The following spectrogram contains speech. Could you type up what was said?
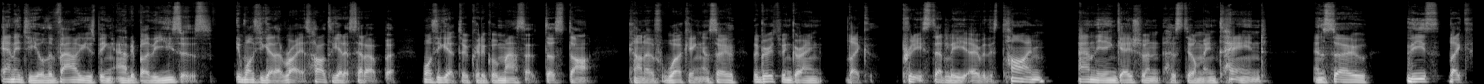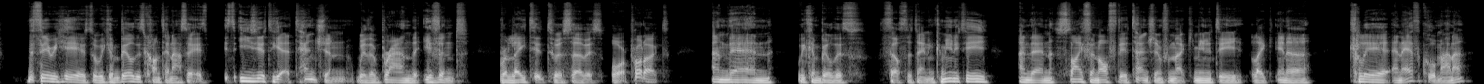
energy or the value is being added by the users. Once you get that right, it's hard to get it set up, but once you get to a critical mass, that does start kind of working. And so the group's been growing like pretty steadily over this time, and the engagement has still maintained. And so these like the theory here is that we can build this content asset. It's, it's easier to get attention with a brand that isn't related to a service or a product. And then we can build this self-sustaining community and then siphon off the attention from that community, like in a clear and ethical manner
